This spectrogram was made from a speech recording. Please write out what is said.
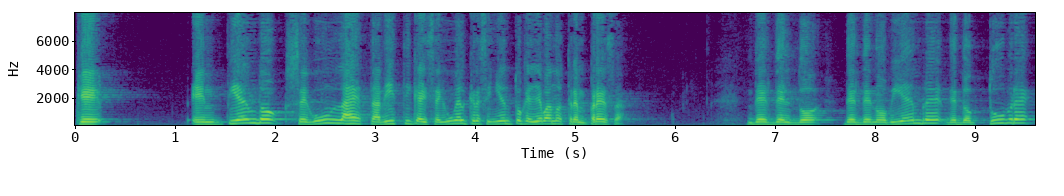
que entiendo según las estadísticas y según el crecimiento que lleva nuestra empresa, desde, el desde noviembre, desde octubre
